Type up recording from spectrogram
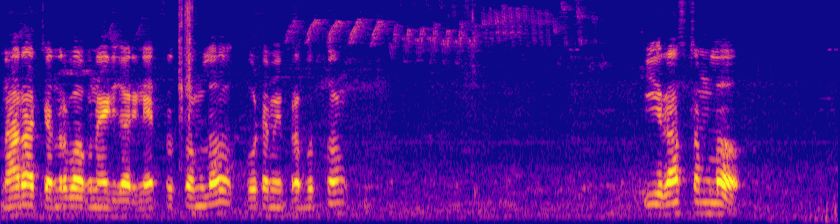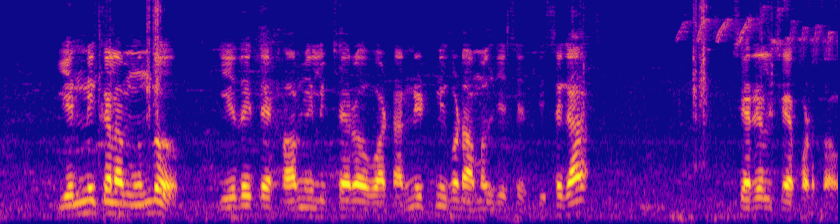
నారా చంద్రబాబు నాయుడు గారి నేతృత్వంలో కూటమి ప్రభుత్వం ఈ రాష్ట్రంలో ఎన్నికల ముందు ఏదైతే హామీలు ఇచ్చారో వాటన్నిటినీ కూడా అమలు చేసే దిశగా చర్యలు చేపడతాం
